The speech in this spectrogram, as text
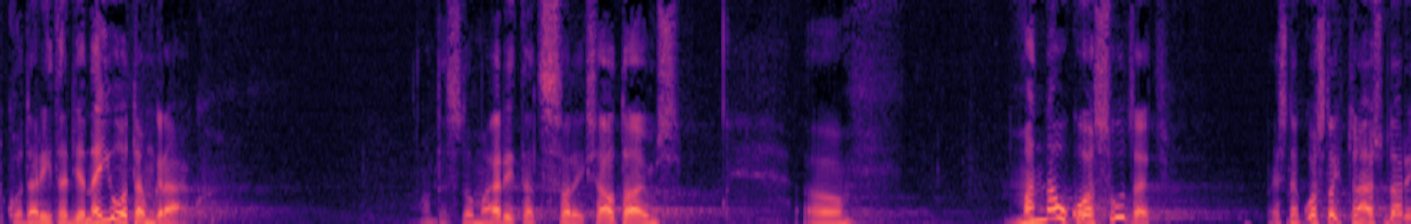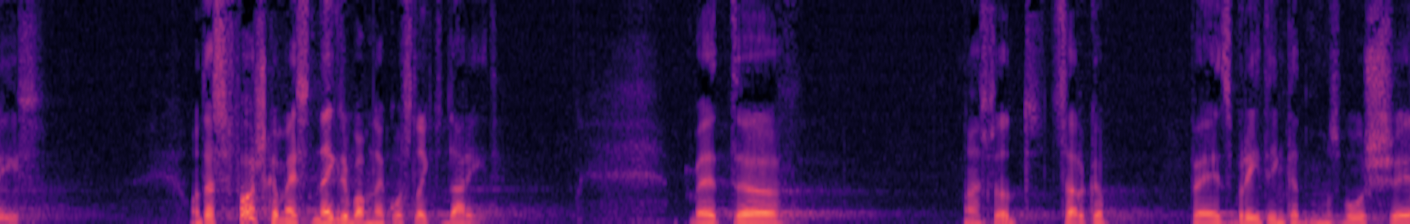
Ko darīt tad, ja nejūtam grēku? Un tas, domāju, arī tāds svarīgs jautājums. Um, man nav ko sūdzēt. Es neko sliktu neesmu darījis. Un tas ir forši, ka mēs negribam neko sliktu darīt. Bet uh, es ceru, ka pēc brīdiņa, kad mums būs šie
